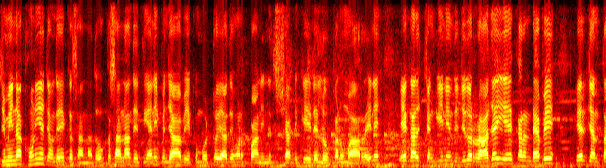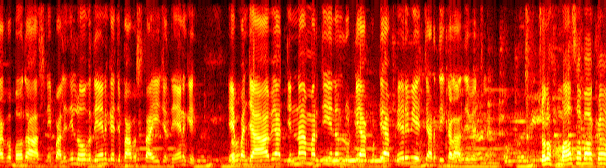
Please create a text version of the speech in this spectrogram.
ਜ਼ਮੀਨਾਂ ਖੋਣੀਆਂ ਚਾਹੁੰਦੇ ਸੀ ਕਿਸਾਨਾਂ ਤੋਂ ਉਹ ਕਿਸਾਨਾਂ ਦਿੱਤੀਆਂ ਨਹੀਂ ਪੰਜਾਬ ਇੱਕ ਮੁੱਠ ਹੋਇਆ ਤੇ ਹੁਣ ਪਾਣੀ ਨੇ ਛੱਡ ਕੇ ਜਿਹੜੇ ਲੋਕਾਂ ਨੂੰ ਮਾਰ ਰਹੇ ਨੇ ਇਹ ਗੱਲ ਚੰਗੀ ਨਹੀਂ ਹੁੰਦੀ। ਜਦੋਂ ਰਾਜਾ ਹੀ ਇਹ ਕਰਨ ਡੈ ਪਏ ਫਿਰ ਜਨਤਾ ਕੋ ਬਹੁਤਾ ਆਸ ਨਹੀਂ ਪਾਲੀ ਦੀ ਲੋਕ ਦੇਣਗੇ ਜਵਾਬ 27 ਚ ਦੇਣਗੇ। ਇਹ ਪੰਜਾਬ ਆ, ਜਿੰਨਾ ਮਰਜ਼ੀ ਇਹਨਾਂ ਨੂੰ ਲੁੱਟਿਆ ਕੁੱਟਿਆ, ਫਿਰ ਵੀ ਇਹ ਚੜ੍ਹਦੀ ਕਲਾ ਦੇ ਵਿੱਚ ਚਲੋ, ਮਾਲ ਸਾਹਿਬ ਆਕਾ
